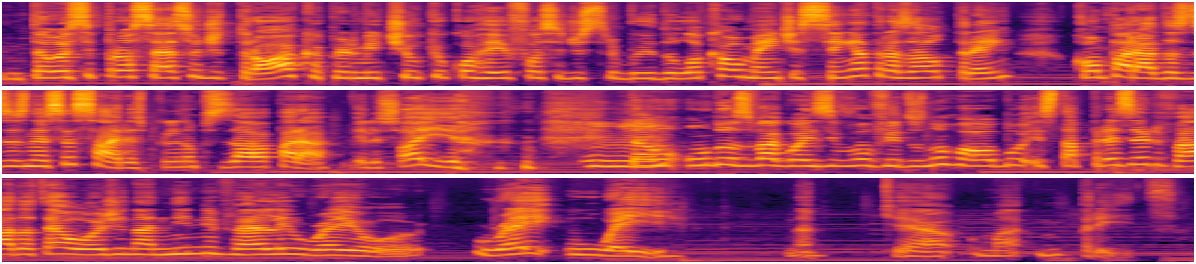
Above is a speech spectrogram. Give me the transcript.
Então, esse processo de troca permitiu que o correio fosse distribuído localmente sem atrasar o trem com paradas desnecessárias, porque ele não precisava parar, ele só ia. Uhum. Então, um dos vagões envolvidos no roubo está preservado até hoje na Nini Valley Rail, Railway, né? que é uma empresa.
